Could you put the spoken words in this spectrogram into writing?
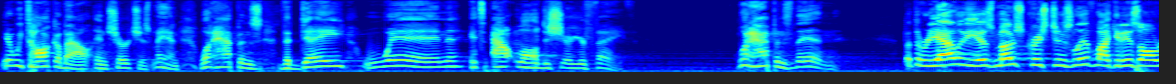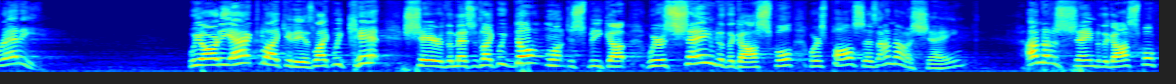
You know, we talk about in churches, man, what happens the day when it's outlawed to share your faith? What happens then? But the reality is, most Christians live like it is already. We already act like it is, like we can't share the message, like we don't want to speak up. We're ashamed of the gospel, whereas Paul says, I'm not ashamed. I'm not ashamed of the gospel.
